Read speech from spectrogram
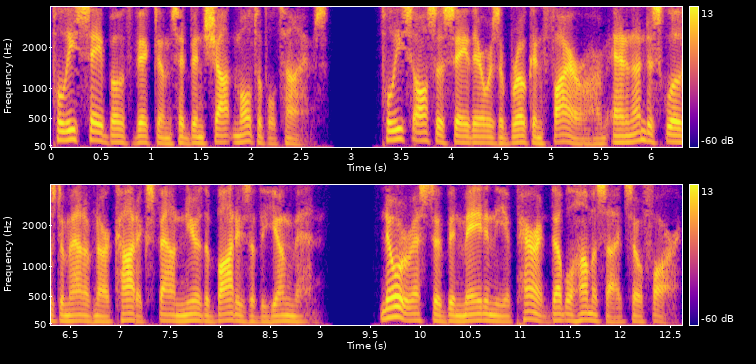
Police say both victims had been shot multiple times. Police also say there was a broken firearm and an undisclosed amount of narcotics found near the bodies of the young men. No arrests have been made in the apparent double homicide so far.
